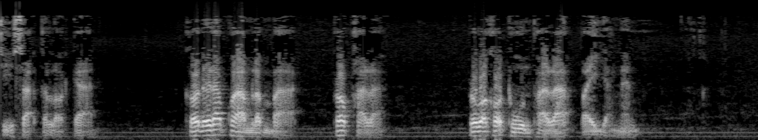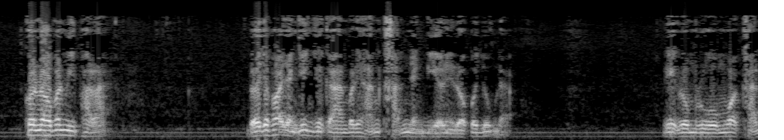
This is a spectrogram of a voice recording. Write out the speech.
ศีรษะตลอดกาลเขาได้รับความลำบาก เพราะภาระ เพราะว่าเขาทูลภาระไปอย่างนั้น คนเรามันมีภาระ โดยเฉพาะอย่างยิ่งคือการบริหารขันอย่างเดียวนี่เราก็ยุ่งแล้ว เรียกรวมๆว่าขัน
